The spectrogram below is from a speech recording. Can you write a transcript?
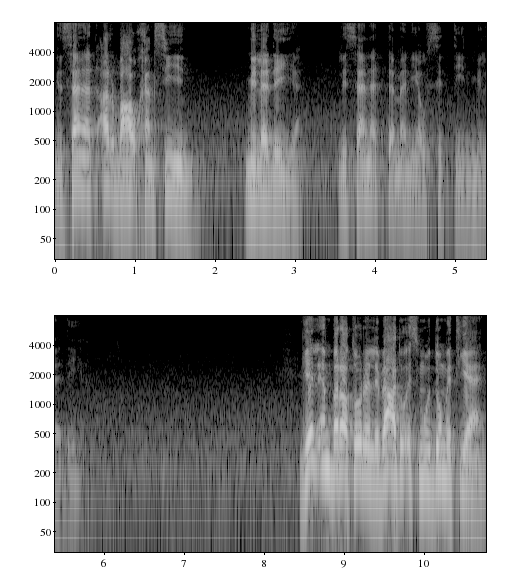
من سنة 54 ميلادية لسنة 68 ميلادية. جه الإمبراطور اللي بعده اسمه دومتيان.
